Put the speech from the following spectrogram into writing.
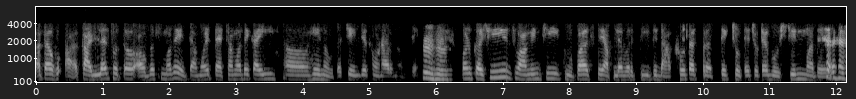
आता हो- काढलंच होतं ऑगस्टमध्ये त्यामुळे त्याच्यामध्ये काही हे नव्हतं चेंजेस होणार नव्हते. पण कशी स्वामींची कृपा असते आपल्यावरती ते दाखवतात प्रत्येक छोट्या छोट्या गोष्टींमध्ये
